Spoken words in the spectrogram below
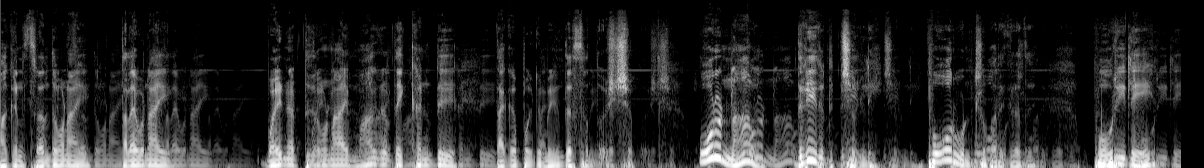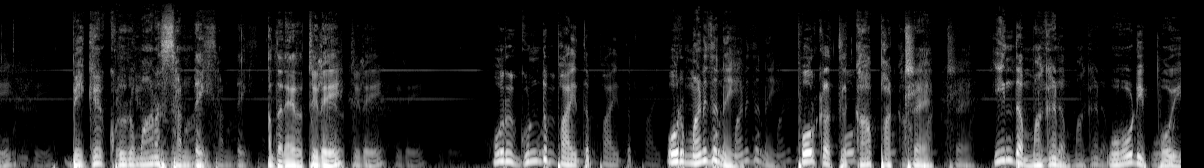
மகன் சிறந்தவனாய் தலைவனாய் வழிநடத்துகிறவனாய் மாறுகிறதை கண்டு தகப்பட்டு மிகுந்த சந்தோஷம். ஒரு நாள் திடீரென்று சொல்லி போர் ஒன்று வருகிறது. போரிலே மிக கொடூரமான சண்டை. அந்த நேரத்திலே ஒரு குண்டு பாய்ந்த ஒரு மனிதனை போர்க்களத்தில் காப்பாற்ற இந்த மகன் ஓடி போய்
